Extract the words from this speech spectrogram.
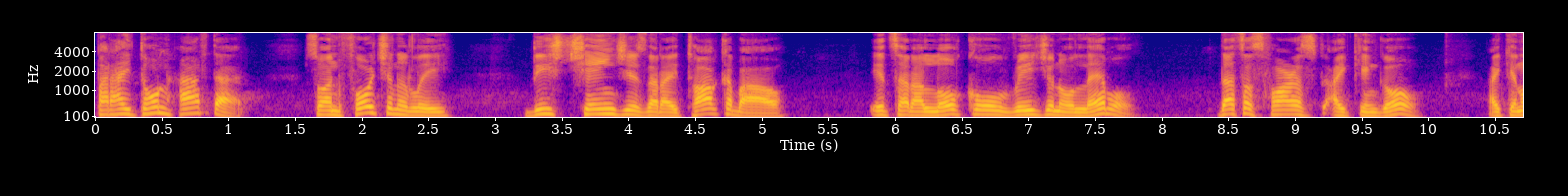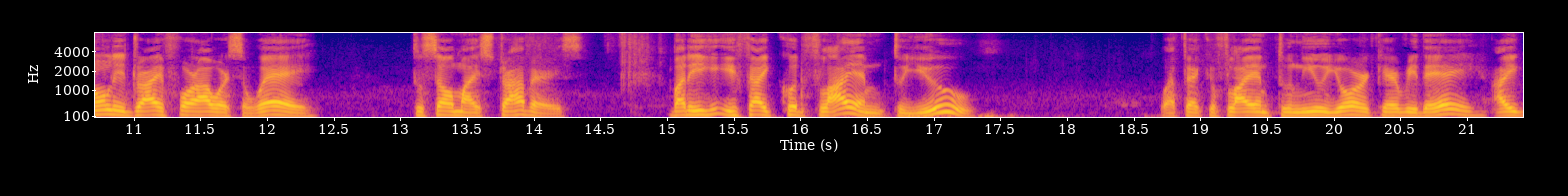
But I don't have that. So unfortunately, these changes that I talk about, it's at a local, regional level. That's as far as I can go. I can only drive four hours away to sell my strawberries. But if I could fly him to you, well, if I could fly him to New York every day, I,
